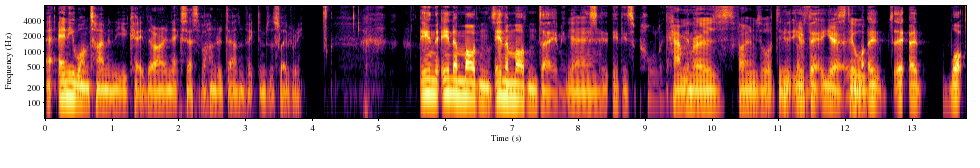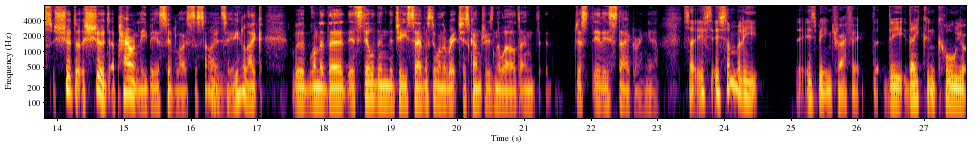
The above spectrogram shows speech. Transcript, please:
at any one time in the UK there are in excess of 100,000 victims of slavery. In in a modern in a modern day. I mean, Yeah. it, is, it, it is appalling. Cameras, phones, what did You, you think, yeah, Still, uh, what should should apparently be a civilized society, like one of the it's still in the G7, still one of the richest countries in the world, and just it is staggering. Yeah, So if if somebody is being trafficked, the they can call your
